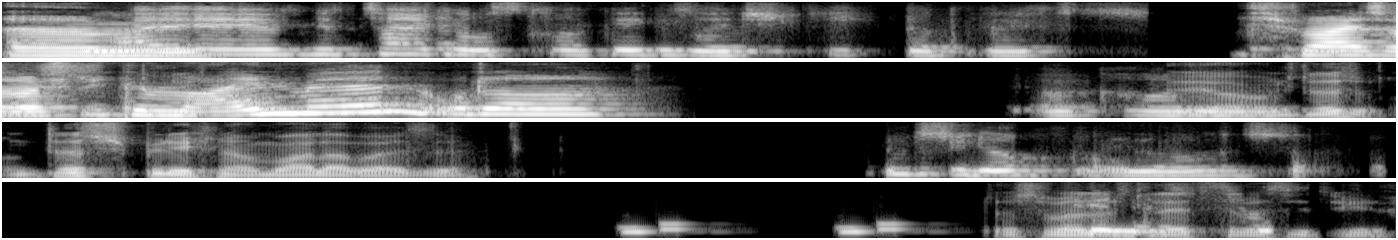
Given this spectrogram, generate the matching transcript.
Weil äh, wir zeigen uns gerade gegenseitig Feedbacks. ich weiß, aber das spielt ihr. Mein Man oder? Ja, gerade. Ja, Ja, und das, und das spiele ich normalerweise. und sieht auch geil aus. Das war das letzte, was ich dir,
